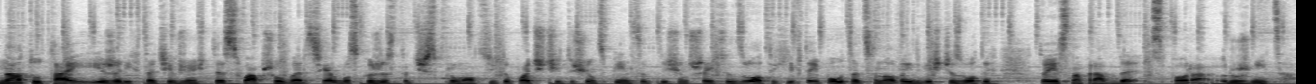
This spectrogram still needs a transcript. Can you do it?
No a tutaj, jeżeli chcecie wziąć tę słabszą wersję albo skorzystać z promocji, to płacicie 1500-1600 zł. I w tej półce cenowej 200 zł to jest naprawdę spora różnica.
